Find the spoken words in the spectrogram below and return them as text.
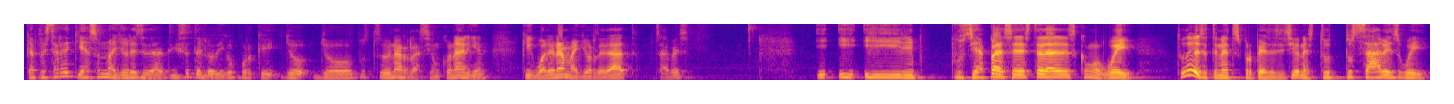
que a pesar de que ya son mayores de edad, y eso te lo digo porque yo, yo pues, tuve una relación con alguien que igual era mayor de edad, ¿sabes? Y, y, pues ya para ser esta edad es como, güey, tú debes de tener tus propias decisiones. Tú, tú sabes, güey,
